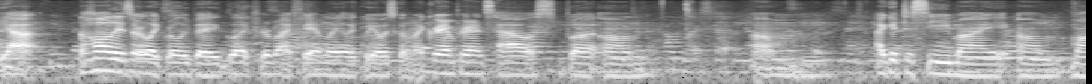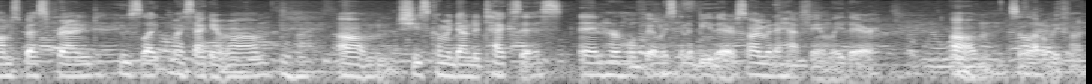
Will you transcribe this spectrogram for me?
yeah, the holidays are like really big, like for my family. Like we always go to my grandparents' house, but um, um, I get to see my um, mom's best friend, who's like my second mom. Um, she's coming down to Texas, and her whole family's gonna be there, so I'm gonna have family there. Um, so that'll be fun.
